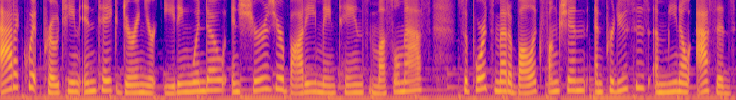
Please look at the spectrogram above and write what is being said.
Adequate protein intake during your eating window ensures your body maintains muscle mass, supports metabolic function, and produces amino acids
